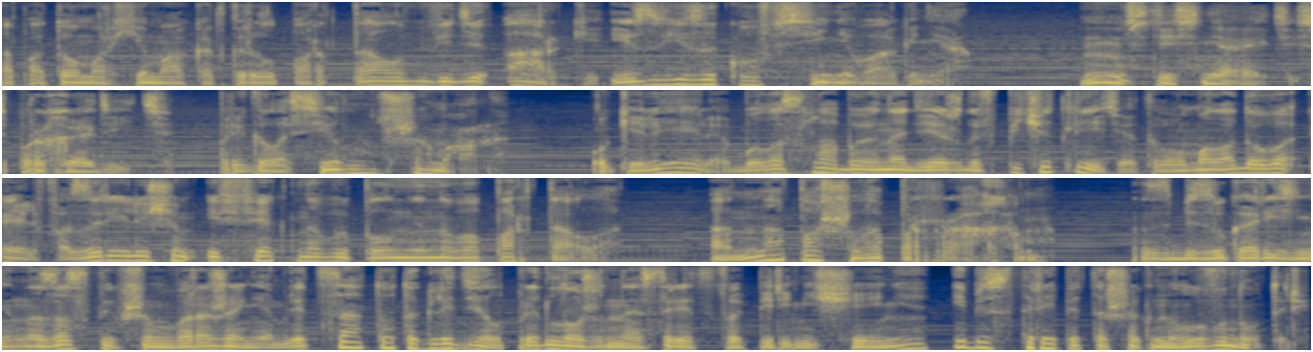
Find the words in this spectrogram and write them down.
А потом Архимаг открыл портал в виде арки из языков синего огня. «Не стесняйтесь, проходить», — пригласил он шамана. У Келиэля была слабая надежда впечатлить этого молодого эльфа зрелищем эффектно выполненного портала. Она пошла прахом. С безукоризненно застывшим выражением лица тот оглядел предложенное средство перемещения и без шагнул внутрь.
